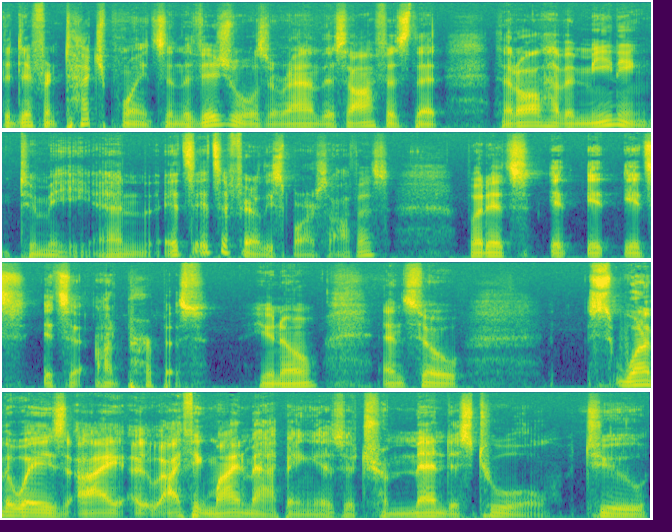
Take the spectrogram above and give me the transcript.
the different touch points and the visuals around this office that that all have a meaning to me. And it's it's a fairly sparse office, but it's it, it it's it's on purpose, you know. And so one of the ways I I think mind mapping is a tremendous tool to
